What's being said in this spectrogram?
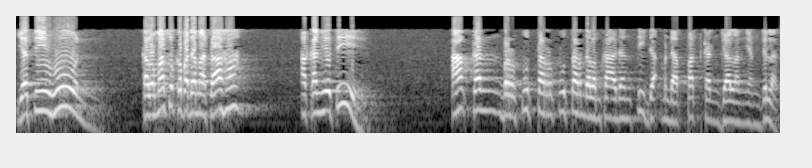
Yatihun. Kalau masuk kepada matahah akan yatih akan berputar-putar dalam keadaan tidak mendapatkan jalan yang jelas,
